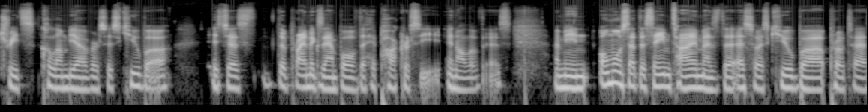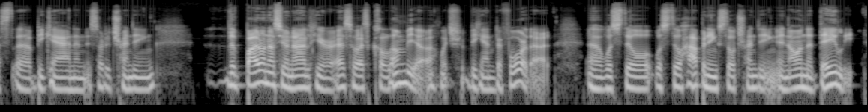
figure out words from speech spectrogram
treats Colombia versus Cuba is just the prime example of the hypocrisy in all of this. I mean, almost at the same time as the SOS Cuba protest uh, began and started trending, the Paro Nacional here, SOS Colombia, which began before that, uh, was still was still happening, still trending, and on the daily. I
